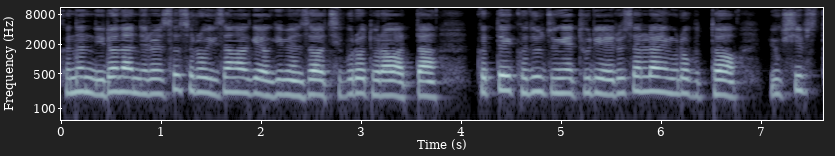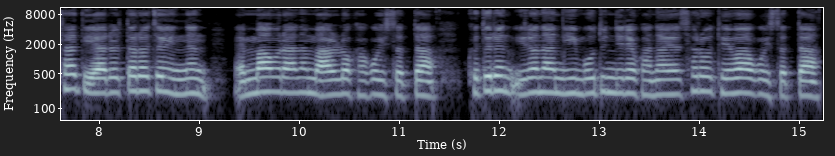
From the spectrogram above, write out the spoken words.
그는 일어난 일을 스스로 이상하게 여기면서 집으로 돌아왔다. 그때 그들 중에 둘이 예루살렘으로부터 60 스타디아를 떨어져 있는 엠마오라는 마을로 가고 있었다. 그들은 일어난 이 모든 일에 관하여 서로 대화하고 있었다.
